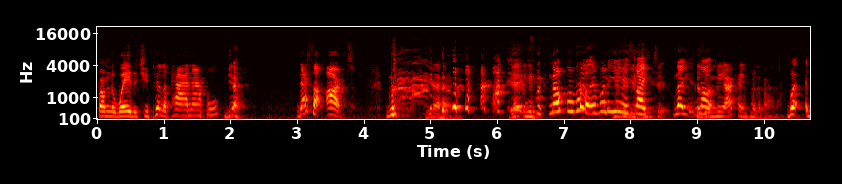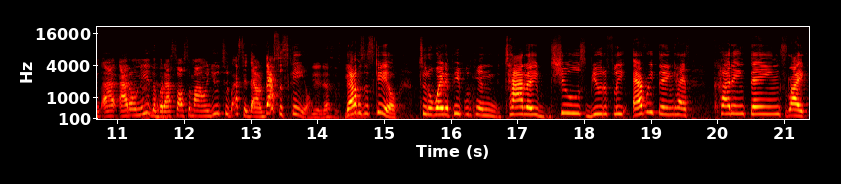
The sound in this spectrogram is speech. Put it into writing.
from the way that you peel a pineapple, Yeah. That's an art. Yeah. Is- no, for real, it really is. Like, like no, me, I can't pull a pineapple. but I, I don't either. But I saw somebody on YouTube. I said, "Down, that's a skill." Yeah, that's a skill. That was a skill to the way that people can tie their shoes beautifully. Everything has cutting things like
